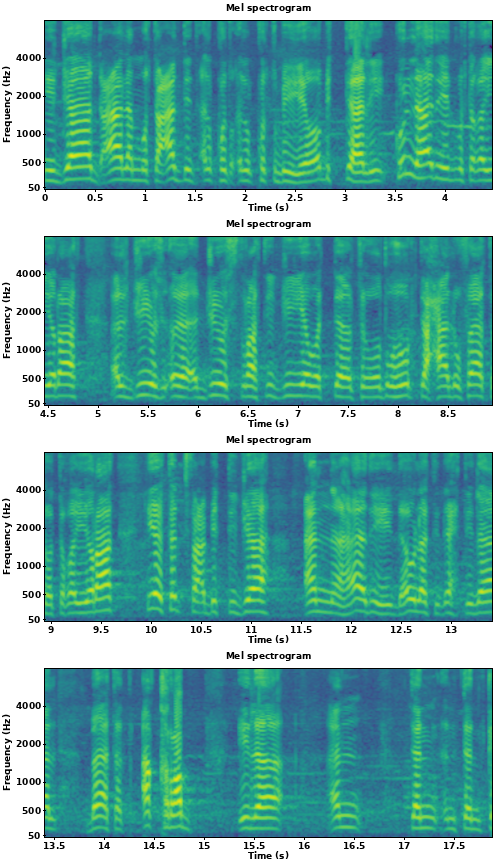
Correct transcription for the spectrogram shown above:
إيجاد عالم متعدد القطبية. وبالتالي كل هذه المتغيرات الجيو استراتيجيه وظهور تحالفات وتغيرات هي تدفع باتجاه أن هذه دولة الاحتلال باتت أقرب إلى أن تنك...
